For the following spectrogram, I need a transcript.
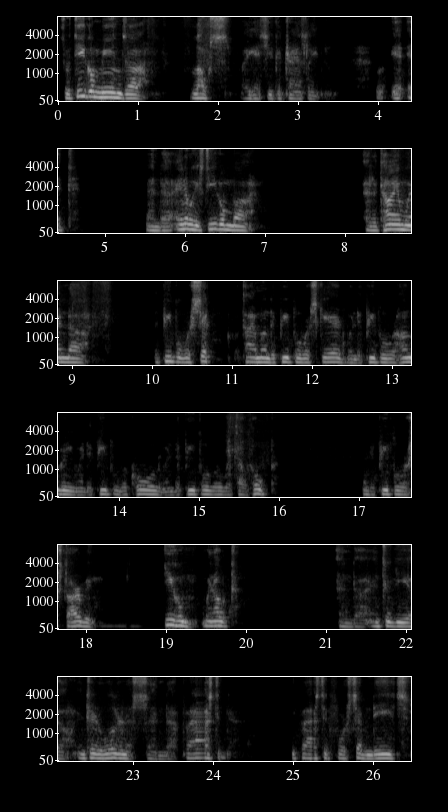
So Tigum means uh, louse, I guess you could translate it. it. And uh, anyways, Tigum, uh, at a time when uh, the people were sick, a time when the people were scared, when the people were hungry, when the people were cold, when the people were without hope, when the people were starving, Tigum went out and uh, into the uh, into the wilderness and uh, fasted. He fasted for seven days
